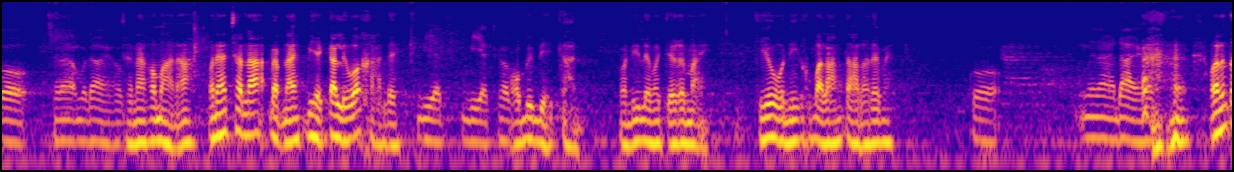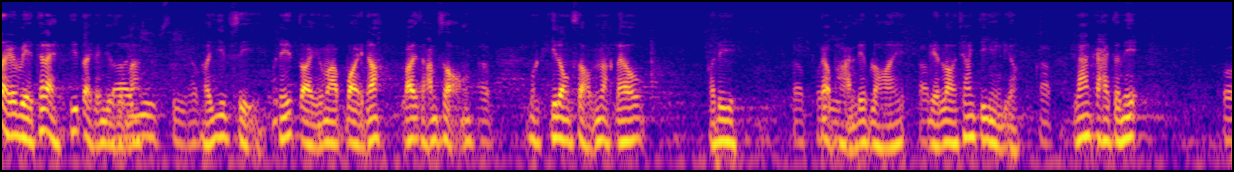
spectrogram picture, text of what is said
ก็ชนะมาได้ครับชนะเข้ามานะวันนั้นชนะแบบไหนเบียดกันหรือว่าขาดเลย เบียดเบียดครับอ๋อไปเบียดกัน วันนี้เลยมาเจอกันใหม่ คิดว่าวันนี้เขามาล้างตาเราได้ไหมก็ไม่น่าได้ครับ วันนั้นต่อยกันเวทเท่าไหร่ที่ต่อยกันอยู่ส่ร้วอนยมากยี่สิบสี่ครับร้อยยี่สิบสี่วันนี้ต่อยมาปล่อยเนาะร้อยสามสองครับเมื่อกี้ลองสอบน้ำหนักแล้วพอดีครับพอก็ดีผ่านเรียบร้อยครับเดี๋ยวรอช่างจริงอย่างเดียวครับร่างกายตัวนี้ ก็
